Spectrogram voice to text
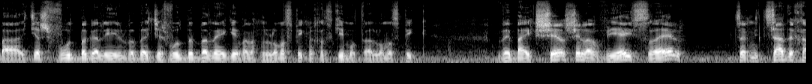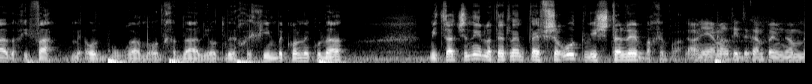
בהתיישבות בגליל ובהתיישבות בנגב, אנחנו לא מספיק מחזקים אותה, לא מספיק. ובהקשר של ערביי ישראל, צריך מצד אחד אכיפה מאוד ברורה, מאוד חדה, להיות נוכחים בכל נקודה, מצד שני לתת להם את האפשרות להשתלב בחברה. לא, אני אמרתי את זה כמה פעמים גם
